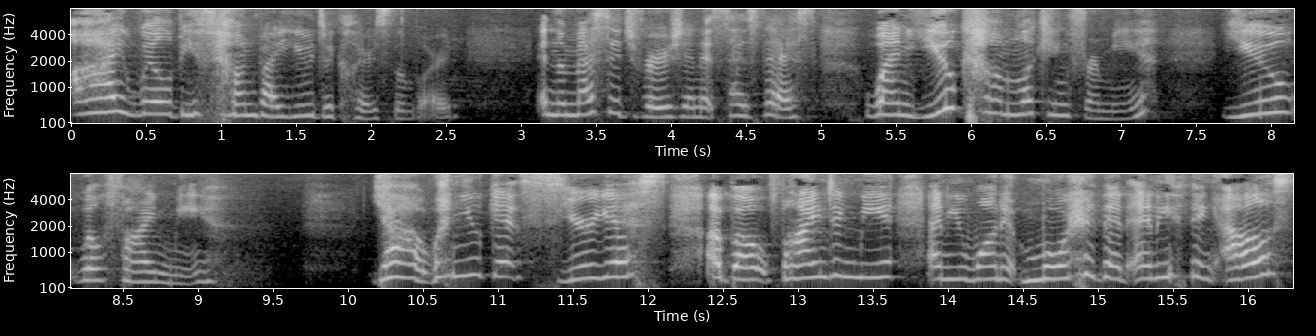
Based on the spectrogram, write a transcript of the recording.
I will be found by you, declares the Lord. In the message version, it says this When you come looking for me, you will find me. Yeah, when you get serious about finding me and you want it more than anything else,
